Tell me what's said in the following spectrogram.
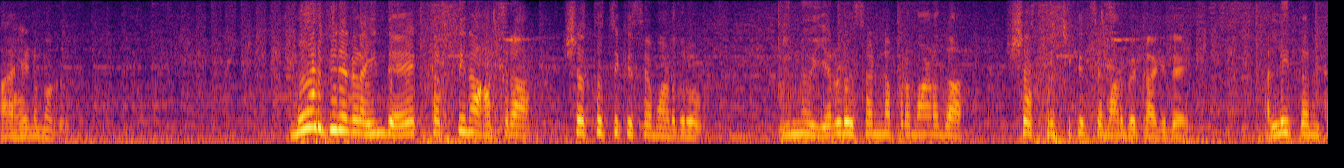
ಆ ಹೆಣ್ಣುಮಗಳು. ಮೂರು ದಿನಗಳ ಹಿಂದೆ ಕತ್ತಿನ ಹತ್ರ ಶಸ್ತ್ರಚಿಕಿತ್ಸೆ ಮಾಡಿದ್ರು. ಇನ್ನು ಎರಡು ಸಣ್ಣ ಪ್ರಮಾಣದ ಶಸ್ತ್ರಚಿಕಿತ್ಸೆ ಮಾಡಬೇಕಾಗಿದೆ. ಅಲ್ಲಿ ತನಕ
